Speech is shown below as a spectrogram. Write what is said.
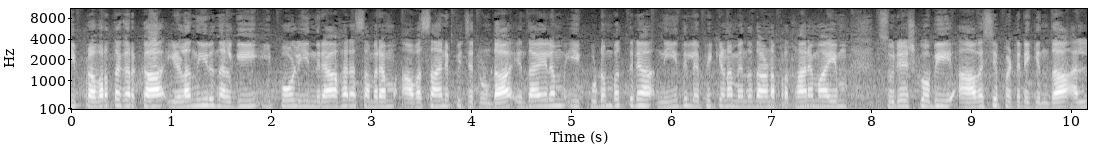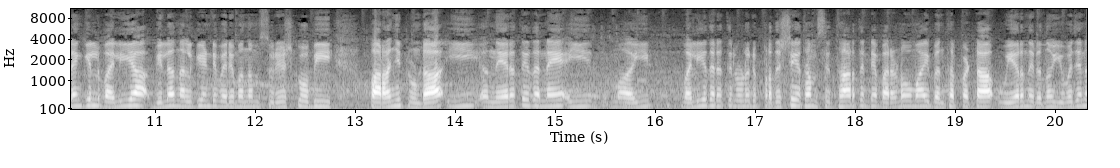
ഈ പ്രവർത്തകർക്ക് ഇളനീര് നൽകി ഇപ്പോൾ ഈ നിരാഹാര സമരം അവസാനിപ്പിച്ചിട്ടുണ്ട്. എന്തായാലും ഈ കുടുംബത്തിന് നീതി ലഭിക്കണം എന്നതാണ് പ്രധാനമായും സുരേഷ് ഗോപി ആവശ്യപ്പെട്ടിരിക്കുന്നത്. അല്ലെങ്കിൽ വലിയ വില നൽകേണ്ടി വരുമെന്നും സുരേഷ് ഗോപി പറഞ്ഞിട്ടുണ്ട്. ഈ നേരത്തെ തന്നെ ഈ ഈ വലിയ തരത്തിലുള്ള ഒരു പ്രതിഷേധം സിദ്ധാർത്ഥിന്റെ മരണവുമായി ബന്ധപ്പെട്ട ഉയർന്നിരുന്നു. യുവജന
